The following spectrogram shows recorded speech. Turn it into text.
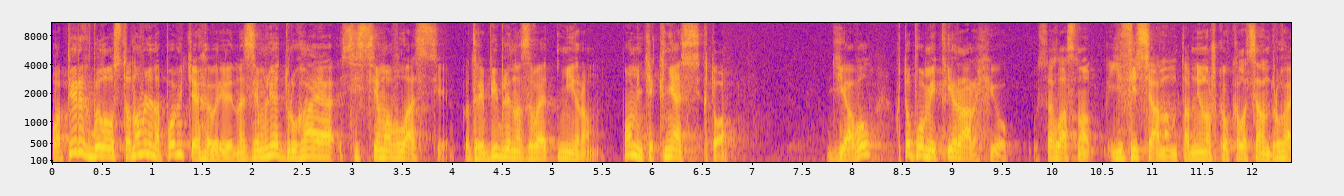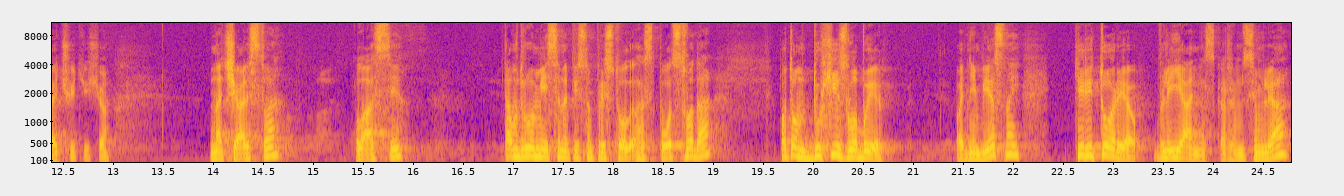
во-первых, было установлено, помните, говорили, на земле другая система власти, которую Библия называет миром. Помните, князь кто? Дьявол. Кто помнит иерархию? Согласно Ефесянам, там немножко в Колоссянам другая чуть еще. Начальство, власти. Там в другом месте написано престол господства, да? Потом духи злобы поднебесной, территория влияния, скажем, земля,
